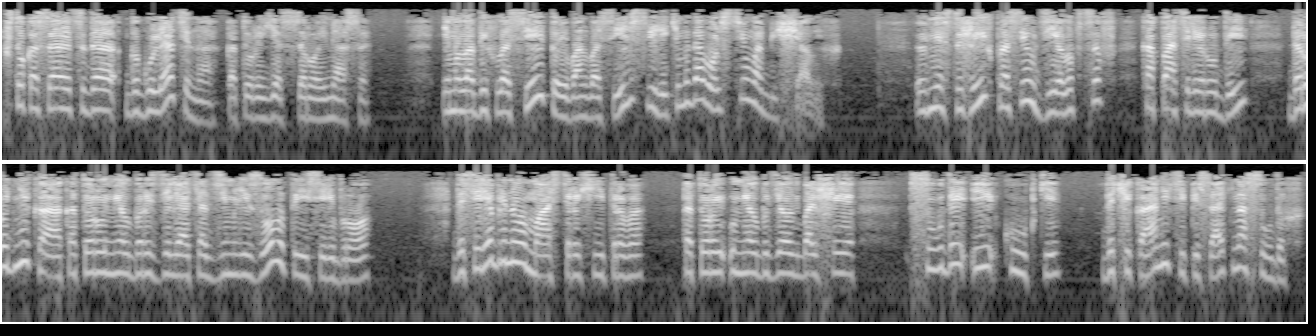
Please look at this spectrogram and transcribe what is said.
Что касается до Гагулятина, который ест сырое мясо, и молодых лосей, то Иван Васильевич с великим удовольствием обещал их. Вместо же их просил деловцев, копателей руды, до рудника, который умел бы разделять от земли золото и серебро, до серебряного мастера хитрого, который умел бы делать большие суды и кубки, до чеканить и писать на судах.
